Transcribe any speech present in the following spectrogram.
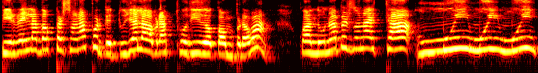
pierden las dos personas porque tú ya lo habrás podido comprobar. Cuando una persona está muy, muy, muy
